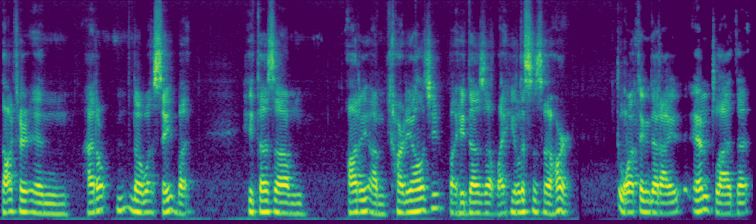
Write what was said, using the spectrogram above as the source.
doctor in I don't know what state, but he does um audio um cardiology, but he does uh, like he listens to the heart. The one thing that I am glad that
